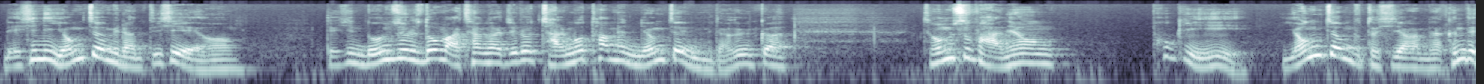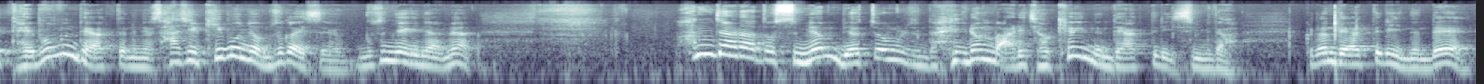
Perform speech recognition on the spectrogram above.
내신이 0점이란 뜻이에요. 대신 논술도 마찬가지로 잘못하면 0점입니다. 그러니까 점수 반영 폭이 0점부터 시작합니다. 근데 대부분 대학들은요, 사실 기본 점수가 있어요. 무슨 얘기냐면, 한자라도 쓰면 몇 점을 준다. 이런 말이 적혀 있는 대학들이 있습니다. 그런 대학들이 있는데,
